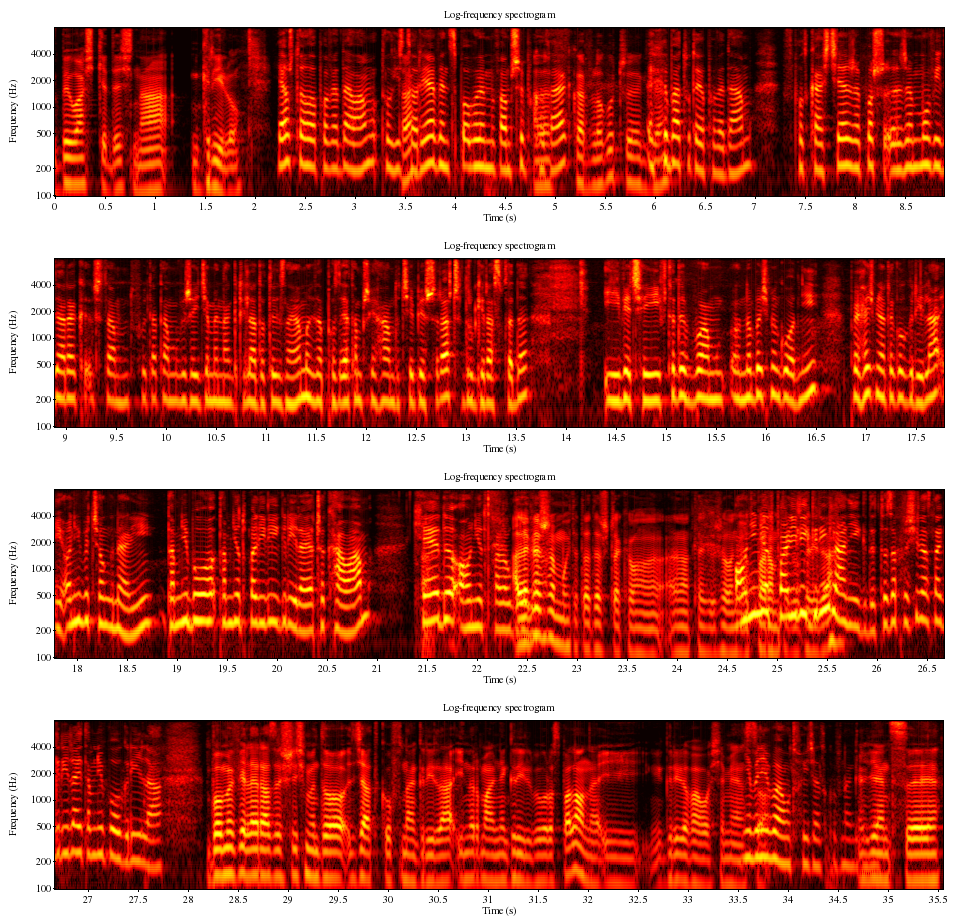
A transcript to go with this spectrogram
byłaś kiedyś na grillu. Ja już to opowiadałam, tą historię, więc powiem wam szybko, Ale tak? w Carvlogu, czy gdzie? Chyba tutaj opowiadałam w podcaście, że, posz, że mówi Darek, czy tam twój tata mówi, że idziemy na grilla do tych znajomych. Ja tam przyjechałam do ciebie pierwszy raz, czy drugi raz wtedy. I wiecie, i wtedy byłam, no byliśmy głodni, pojechaliśmy na tego grilla i oni wyciągnęli, tam nie było, tam nie odpalili grilla. Ja czekałam, kiedy oni odpalą grilla. Ale wiesz, że mój tata też czekał na, te, że oni, Oni nie odpalili grilla nigdy. To zaprosili nas na grilla i tam nie było grilla. Bo my wiele razy szliśmy do dziadków na grilla i normalnie grill był rozpalony i grillowało się mięso. Nie, by nie byłam u twoich dziadków na grillu. Więc y,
